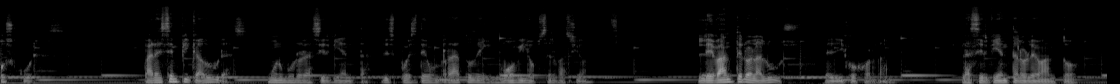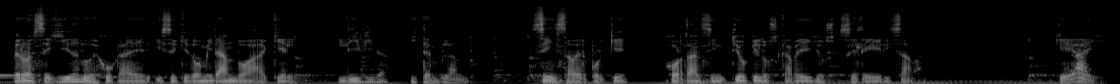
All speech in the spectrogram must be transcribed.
oscuras. Parecen picaduras, murmuró la sirvienta después de un rato de inmóvil observación. Levántelo a la luz, le dijo Jordán. La sirvienta lo levantó, pero enseguida lo dejó caer y se quedó mirando a aquel, lívida y temblando. Sin saber por qué, Jordán sintió que los cabellos se le erizaban. ¿Qué hay?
